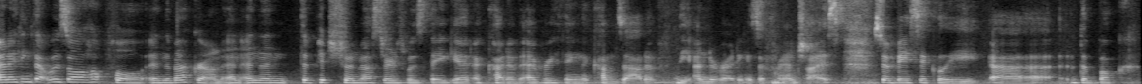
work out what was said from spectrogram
and I think that was all helpful in the background. And and then the pitch to investors was they get a cut of everything that comes out of the underwriting as a franchise. So basically, uh, the book.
